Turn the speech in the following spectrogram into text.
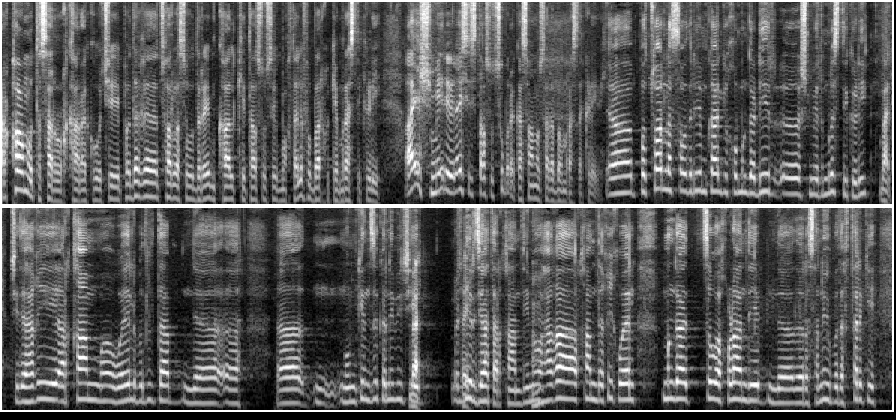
ارقامو ته سر ورښکاره کړو چې په دغه څوارلس سوه درېیم کال کې تاسو چې مختلفو برخو کې مرستې کړي آیا شمېر یې ویلی سي چې تاسو څومره کسانو سره به مرسته کړې وي په څوارلس سوه درېیم کال کې خو موږ ډېر شمېر مرستې کړي چې د هغې ارقام ویل به دلته ممکن ځکه نه وي چې بله. ډیر زیات ارقام دي نو هغه ارقام دقیق ویل مونږه څو وخت وړاندې د رسنیو په دفتر کې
